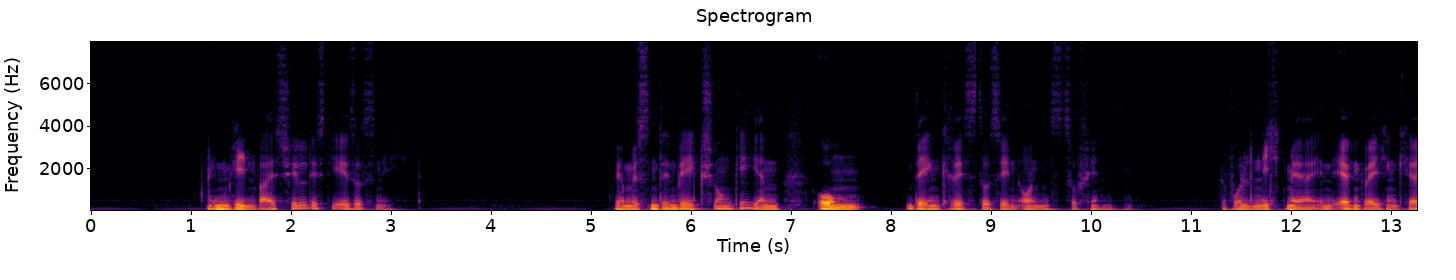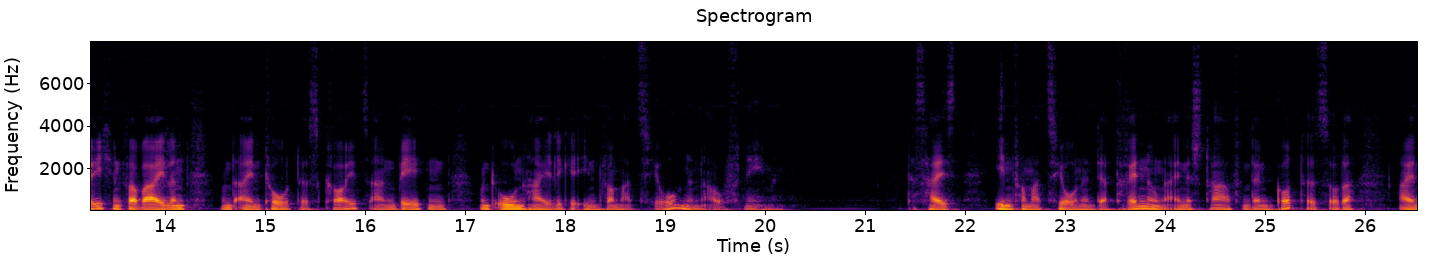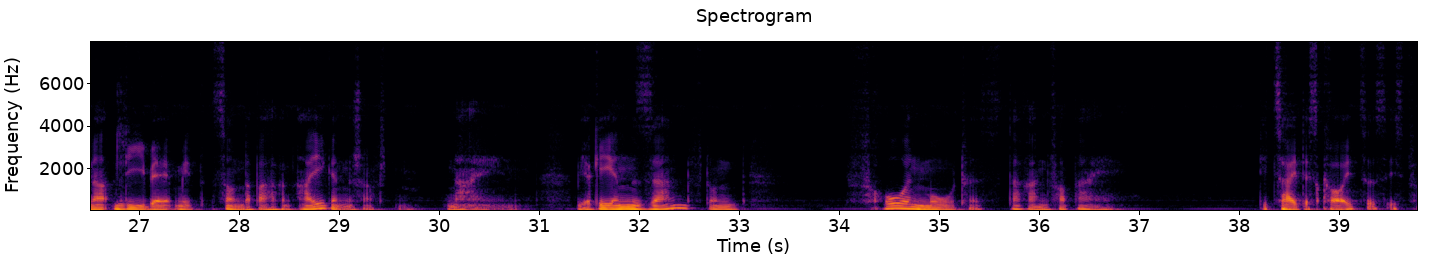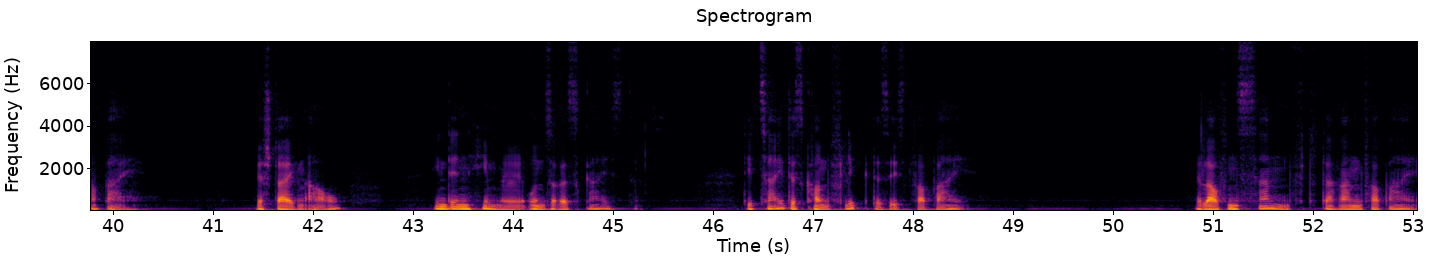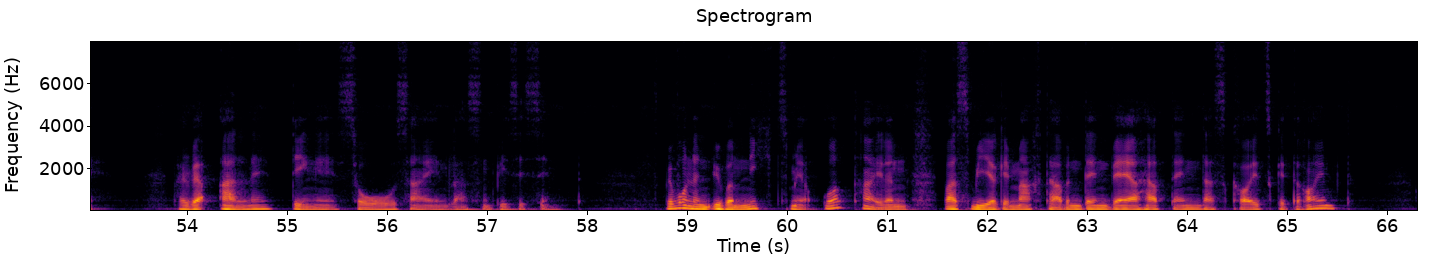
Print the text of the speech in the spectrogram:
Im Hinweisschild ist Jesus nicht. Wir müssen den Weg schon gehen, um den Christus in uns zu finden. Wir wollen nicht mehr in irgendwelchen Kirchen verweilen und ein totes Kreuz anbeten und unheilige Informationen aufnehmen. Das heißt, Informationen der Trennung eines strafenden Gottes oder einer Liebe mit sonderbaren Eigenschaften. Nein, wir gehen sanft und frohen Mutes daran vorbei. Die Zeit des Kreuzes ist vorbei. Wir steigen auf in den Himmel unseres Geistes. Die Zeit des Konfliktes ist vorbei. Wir laufen sanft daran vorbei, weil wir alle Dinge so sein lassen, wie sie sind. Wir wollen über nichts mehr urteilen, was wir gemacht haben, denn wer hat denn das Kreuz geträumt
